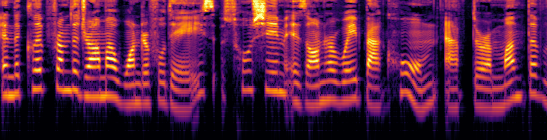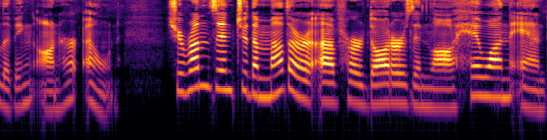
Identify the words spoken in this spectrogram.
In the clip from the drama Wonderful Days, Soshim is on her way back home after a month of living on her own. She runs into the mother of her daughters-in-law Haewon and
